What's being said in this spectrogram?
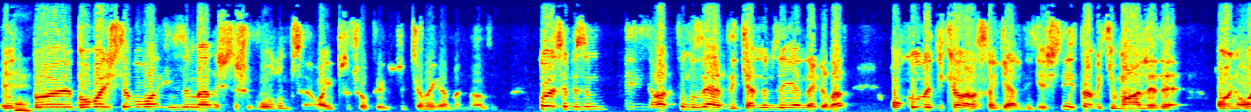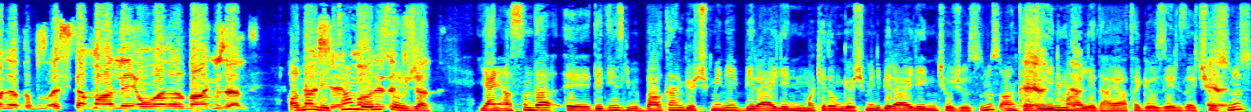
E, Evet. böyle baba işte baba izin ver işte şu oğlum sen ayıptır çok ayıp dükkana gelmen lazım. Dolayısıyla bizim aklımız erdi kendimize gelene kadar okul ve dükkan arasında geldi geçti. E, tabii ki mahallede oyun oynadığımız eskiden mahalle olayları daha güzeldi. Adnan Her Bey şey tam da onu soracağım. güzeldi. Yani aslında e, dediğiniz gibi Balkan göçmeni bir ailenin, Makedon göçmeni bir ailenin çocuğusunuz. Ankara'da Evet, yeni evet. mahallede hayata gözlerinizi açıyorsunuz.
